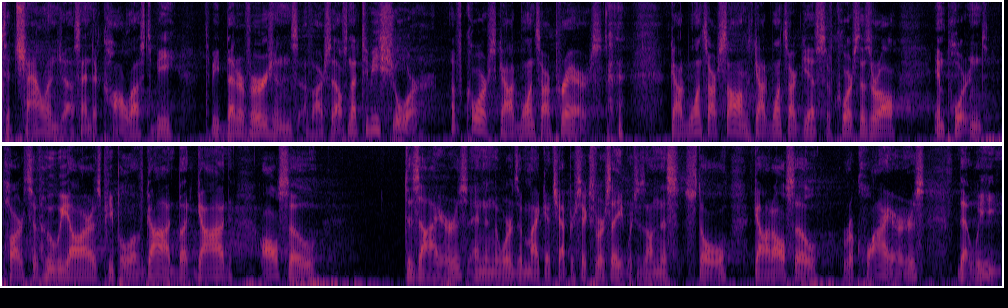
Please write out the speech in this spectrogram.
to challenge us and to call us to be, to be better versions of ourselves. Now, to be sure, of course, God wants our prayers. God wants our songs. God wants our gifts. Of course, those are all important parts of who we are as people of God. But God also desires, and in the words of Micah chapter 6, verse 8, which is on this stole, God also requires that we,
